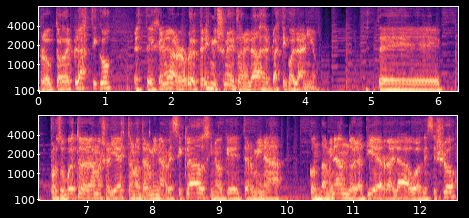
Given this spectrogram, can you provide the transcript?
productor de plástico, este, genera alrededor de 3 millones de toneladas de plástico al año. Este, por supuesto, la gran mayoría de esto no termina reciclado, sino que termina contaminando la tierra, el agua, qué sé yo.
